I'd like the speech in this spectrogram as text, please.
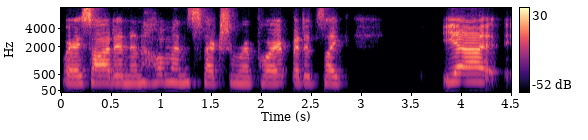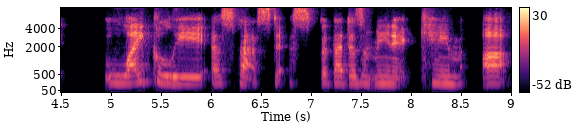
where I saw it in a home inspection report, but it's like, yeah, likely asbestos, but that doesn't mean it came up.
